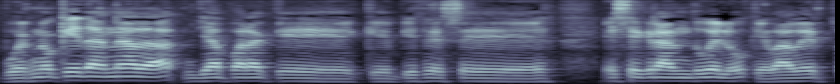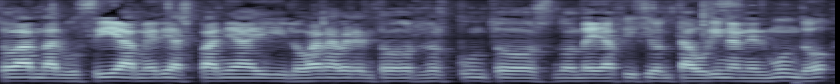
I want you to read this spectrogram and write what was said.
Pues no queda nada ya para que, empiece ese, ese, gran duelo que va a ver toda Andalucía, media España y lo van a ver en todos los puntos donde hay afición taurina en el mundo.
